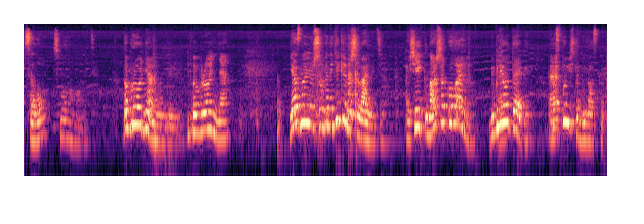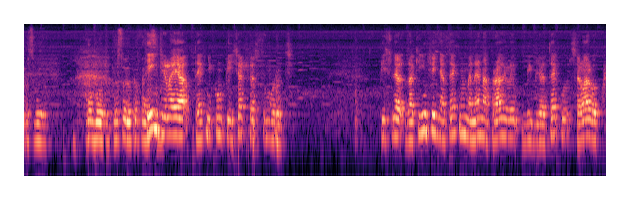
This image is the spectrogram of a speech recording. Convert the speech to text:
село Смологовиця. Доброго дня, Ганна Андріївна. Доброго дня. Я знаю, що ви не тільки вишивальниця, а ще й наша колега, бібліотекар. Так. Розповісти, будь ласка, про свою роботу, про свою професію. Кінчила я технікум в 56-му році. Після закінчення техніку мене направили в бібліотеку села Локоть.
